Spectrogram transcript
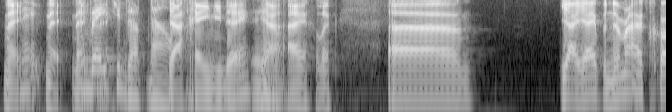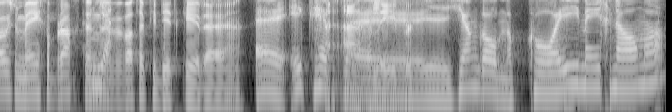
nee, nee. nee, nee, Hoe weet nee. je dat nou? Ja, geen idee. Ja, Ja. eigenlijk. Ehm, ja, jij hebt een nummer uitgekozen, meegebracht. En Ja. eh, wat heb je dit keer Eh, ik heb Django McCoy meegenomen.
